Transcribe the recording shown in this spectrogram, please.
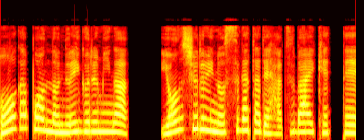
オーガポンのぬいぐるみが4種類の姿で発売決定。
